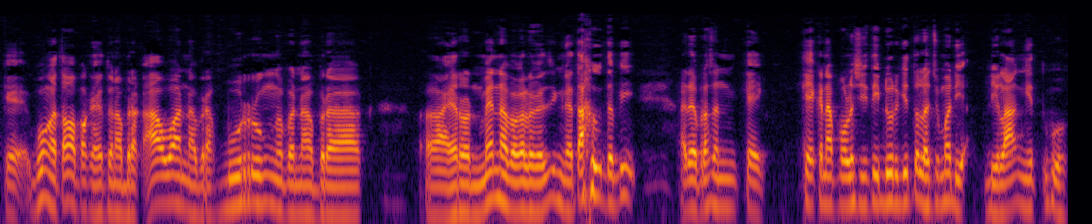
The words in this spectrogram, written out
kayak gue nggak tahu apakah itu nabrak awan nabrak burung apa nabrak uh, Iron Man apa kalau gitu nggak tahu. Tapi ada perasaan kayak kayak kena polisi tidur gitu lah cuma di di langit. Wah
